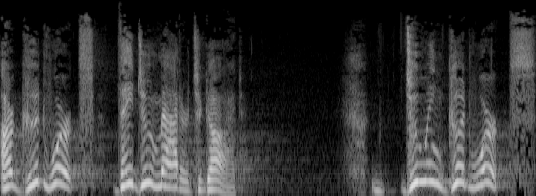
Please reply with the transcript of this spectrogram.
our good works, they do matter to God. Doing good works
